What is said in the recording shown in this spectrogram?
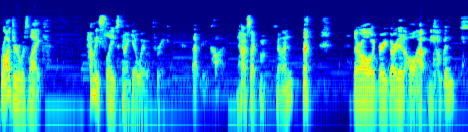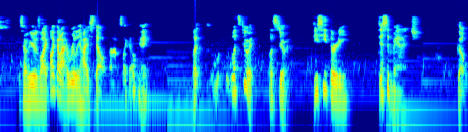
Roger was like, "How many slaves can I get away with free without getting caught?" And I was like, hmm, "None. They're all very guarded, all out in the open." So he was like, "I got a really high stealth," and I was like, "Okay, let let's do it. Let's do it. DC 30, disadvantage, go."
